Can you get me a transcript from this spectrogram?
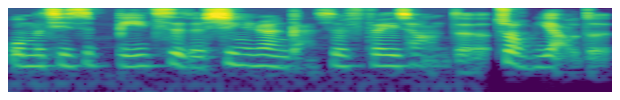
我们其实彼此的信任感是非常的重要的。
